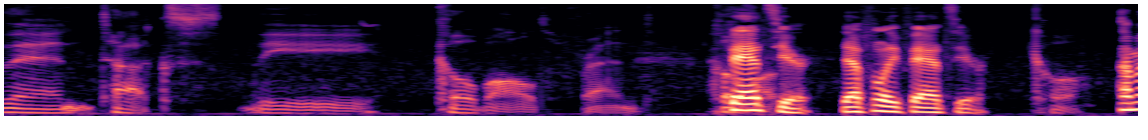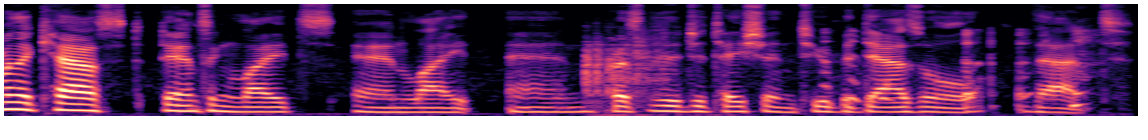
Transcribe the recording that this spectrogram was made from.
than Tux, the kobold friend? Kobold. Fancier. Definitely fancier. Cool. I'm gonna cast dancing lights and light and press prestidigitation to bedazzle that.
